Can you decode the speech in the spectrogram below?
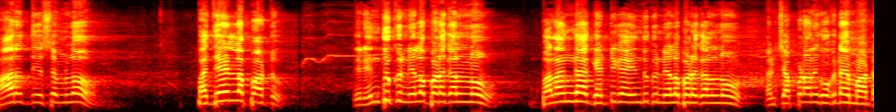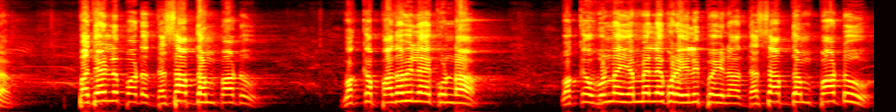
భారతదేశంలో పదేళ్ళ పాటు నేను ఎందుకు నిలబడగలను? బలంగా గట్టిగా ఎందుకు నిలబడగలను? అని చెప్పడానికి ఒకటే మాట. పదేళ్ళ పాటు దశాబ్దం పాటు ఒక్క పదవి లేకుండా ఒక్క ఉన్న ఎమ్మెల్యే కూడా వెళ్ళిపోయిన దశాబ్దం పాటు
